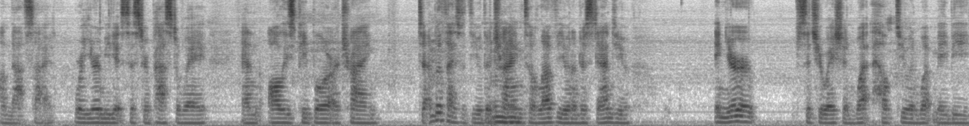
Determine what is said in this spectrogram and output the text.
on that side? where your immediate sister passed away, and all these people are trying to empathize with you. They're Mhm. trying to love you and understand you. In your situation, what helped you and what maybe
